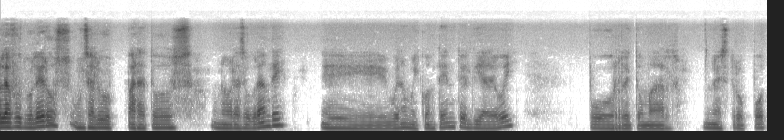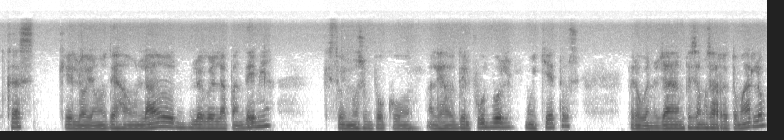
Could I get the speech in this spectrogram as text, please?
Hola futboleros, un saludo para todos, un abrazo grande. Eh, bueno, muy contento el día de hoy por retomar nuestro podcast que lo habíamos dejado a un lado luego de la pandemia, que estuvimos un poco alejados del fútbol, muy quietos, pero bueno, ya empezamos a retomarlo.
